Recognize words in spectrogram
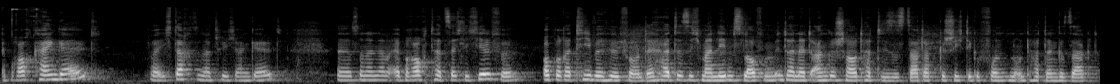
er braucht kein Geld, weil ich dachte natürlich an Geld. Äh, sondern er braucht tatsächlich Hilfe, operative Hilfe. Und er hatte sich meinen Lebenslauf im Internet angeschaut, hat diese Startup-Geschichte gefunden und hat dann gesagt,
